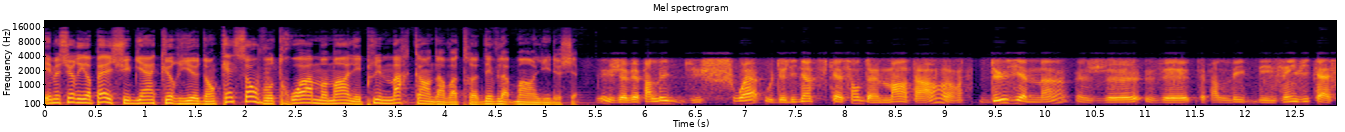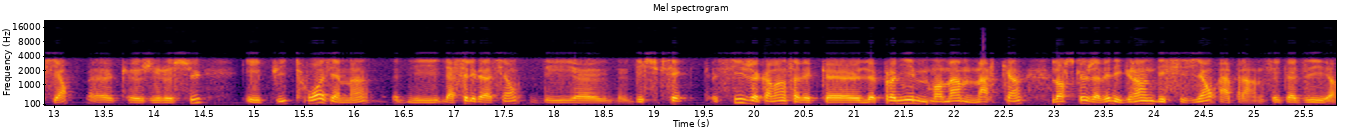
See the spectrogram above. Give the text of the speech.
Et M. Riopel, je suis bien curieux. Donc, quels sont vos trois moments les plus marquant dans votre développement en leadership? Je vais parler du choix ou de l'identification d'un mentor. Deuxièmement, je vais te parler des invitations euh, que j'ai reçues. Et puis, troisièmement, la célébration des, euh, des succès si je commence avec euh, le premier moment marquant lorsque j'avais des grandes décisions à prendre, c'est-à-dire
